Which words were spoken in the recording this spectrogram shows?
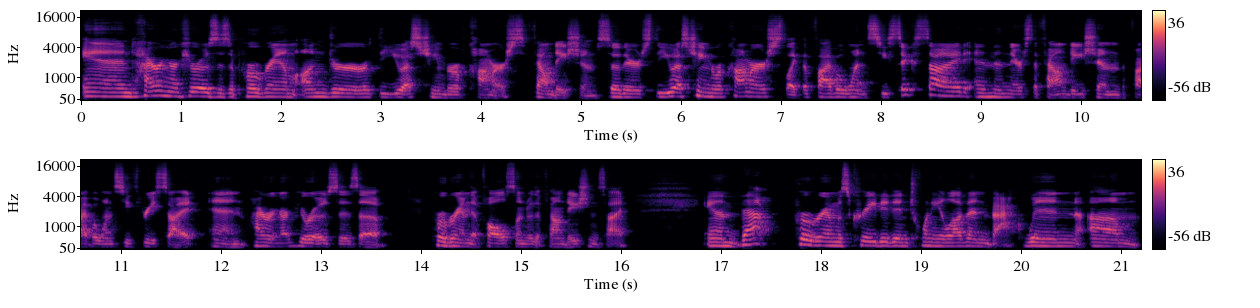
And Hiring Our Heroes is a program under the US Chamber of Commerce Foundation. So there's the US Chamber of Commerce, like the 501c6 side, and then there's the foundation, the 501c3 side. And Hiring Our Heroes is a program that falls under the foundation side. And that program was created in 2011, back when um,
